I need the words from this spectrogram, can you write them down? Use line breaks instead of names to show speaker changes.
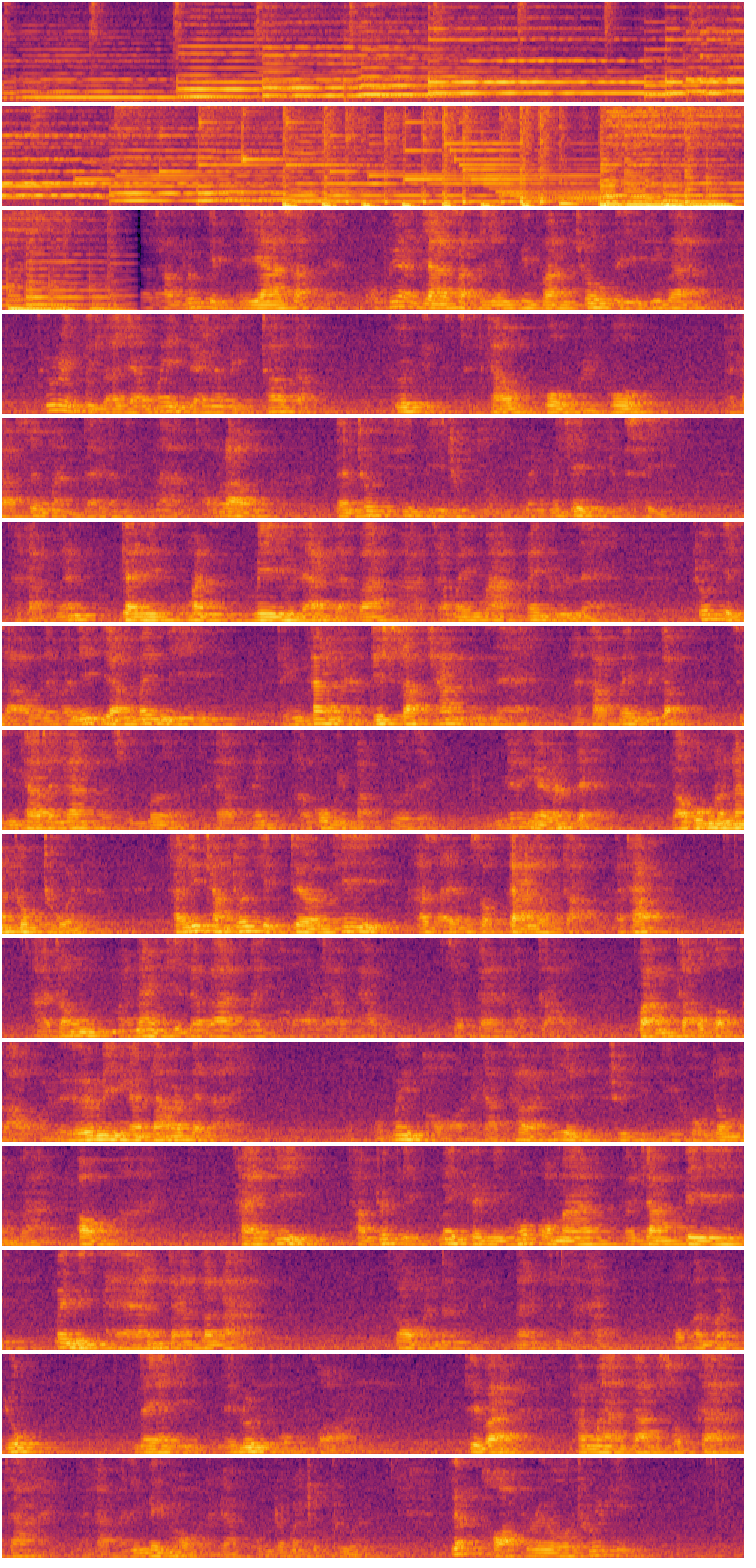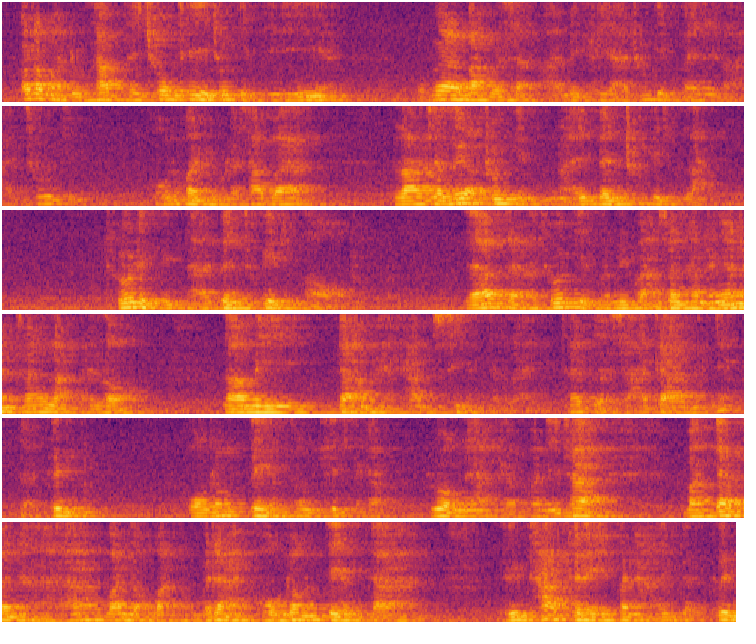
ทำธุรกิจยาสัตว์เนี่ยผมว่ายาสัตว์ยังมีความโชคดีที่ว่าธุรกิจเรายังไม่ไดนามิกเท่ากับธุรกิจสินค้าอุปโภคบริโภคนะครับ ซึ่งมันไดนามิกมากของเราเป็นธุรกิจที่ B2B มันไม่ใช่ B2C นะครับงั้นไดนามิกมันมีอยู่แล้วแต่ว่าอาจจะไม่มากไม่รุนแรง ธุรกิจเราในวันนี้ยังไม่มีถึงขั้น disruption รุนแรงนะครับไม่เหมือนกับสินค้าทางด้าน consumer นะครับงั้นเราก็มีปรับตัวเลยยังไงแล้วแต่เราพวกเรานั่งทบทวนใครที่ทำธุรกิจเดิมที่อาศัยประสบการณ์เก่าๆนะครับอาจต้องมานั่งคิดแล้วว่าไม่พอแล้วครับประสบการณ์เก่าๆความเก่าเก่าๆหรือมีเงินแล้วไม่เป็นไรผมไม่พอนะครับ ถ้าเราที่จะอยู่ธุรกิจนี้คงต้องมาวางเป้าหมายใครที่ ทำธุรกิจไม่เคยมีงบประมาณประจำปี ไม่มีแผนการตลาด ก็มานั่งนั่งคิดนะครับ เพราะมันมันยุคในอดีตในรุ่นผมก่อน ที่ว่าทำงานตามประสบการณ์ได้นะครับ อันนี้ไม่พอนะครับ ผมต้องมาทบทวนและพอร์ตโฟลิโอธุรกิจ ก็ต้องมาดูครับในช่วงที่ธุรกิจดีๆเนี่ยผมว่าบางบริษัทอาจม่ขยายธุรกิจไปในหลายธุรกิจผมต้องมาดูแล้วครับว่า เราจะเลือกธุรกิจไหนเป็นธุรกิจหลัก ธุรกิจไหนเป็นธุรกิจรอง แล้วแต่ละธุรกิจมันมีความสำคัญทั้งนั้นทั้งหลักและรองเรามีการบริหารความเสี่ยงอย่างไร ถ้าเกิดสถานการณ์แบบนี้เกิดขึ้นคงต้องเตรียมต้องคิดนะครับล่วงหน้าครับวันนี้ถ้ามาแก้ปัญหาวันต่อวันคงไม่ได้คงต้องเตรียมการ หรือคาดคะเนปัญหาที่เกิดขึ้น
